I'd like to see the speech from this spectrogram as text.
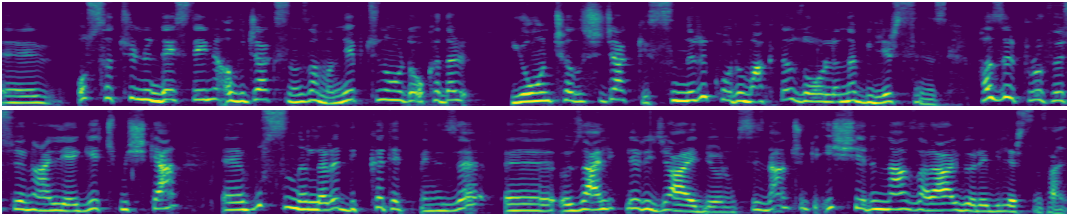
e, o Satürn'ün desteğini alacaksınız ama Neptün orada o kadar yoğun çalışacak ki sınırı korumakta zorlanabilirsiniz. Hazır profesyonelliğe geçmişken e, bu sınırlara dikkat etmenizi e, özellikle rica ediyorum sizden. Çünkü iş yerinden zarar görebilirsiniz. Hani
